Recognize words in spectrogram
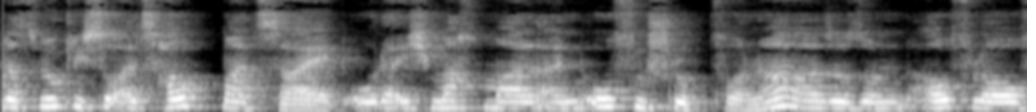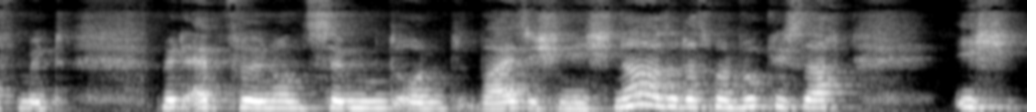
Das wirklich so als Hauptmahlzeit. Oder ich mache mal einen Ofenschlupfer, ne? also so einen Auflauf mit, mit Äpfeln und Zimt und weiß ich nicht. Ne? Also dass man wirklich sagt, ich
